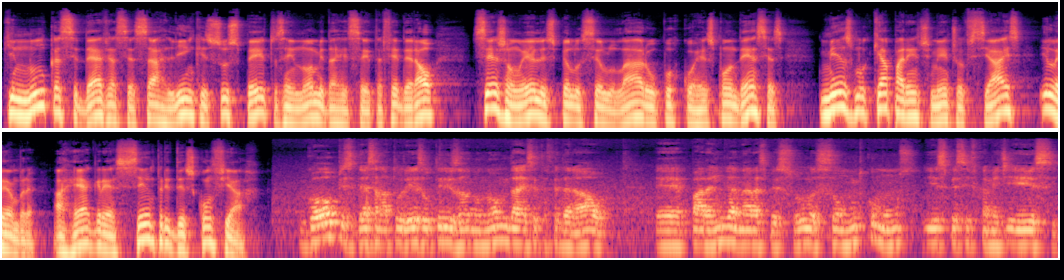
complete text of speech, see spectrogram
que nunca se deve acessar links suspeitos em nome da Receita Federal sejam eles pelo celular ou por correspondências, mesmo que aparentemente oficiais, e lembra, a regra é sempre desconfiar. Golpes dessa natureza utilizando o nome da Receita Federal é, para enganar as pessoas são muito comuns, e especificamente esse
